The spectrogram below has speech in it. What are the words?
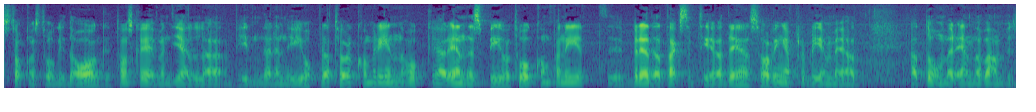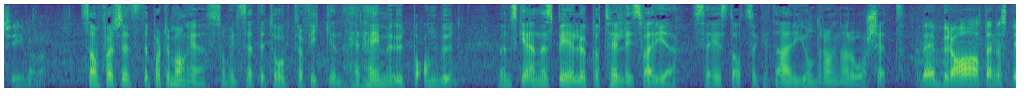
Stockholmstog i dag, de skal også gjelde når en ny operatør kommer inn. og Er NSB og Togkompaniet beredt til å akseptere det, så har vi ingen problemer med at, at de er en av anbudsgiverne. Samferdselsdepartementet, som vil sette togtrafikken her hjemme ut på anbud, ønsker NSB lykke til i Sverige, sier statssekretær Jon Ragnar Aarseth. Det er bra at NSB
